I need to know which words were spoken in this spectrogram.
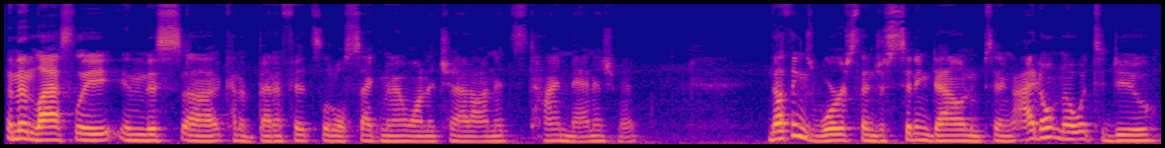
And then, lastly, in this uh, kind of benefits little segment I want to chat on, it's time management. Nothing's worse than just sitting down and saying, I don't know what to do.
